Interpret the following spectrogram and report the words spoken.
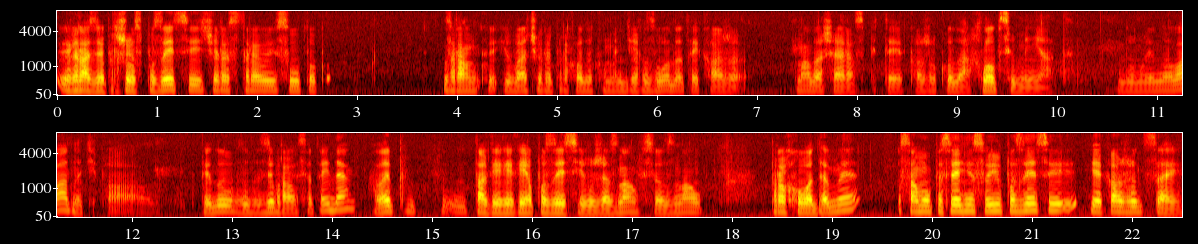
Якраз я прийшов з позиції через травий суток зранку і ввечері приходить командир взводу та й каже, треба ще раз піти. Кажу, куди? Хлопців міняти. Думаю, ну ладно, типа, піду, зібрався та йдемо. Але так як я позиції вже знав, все знав, проходимо ми саму останню свою позицію, я кажу, цей,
